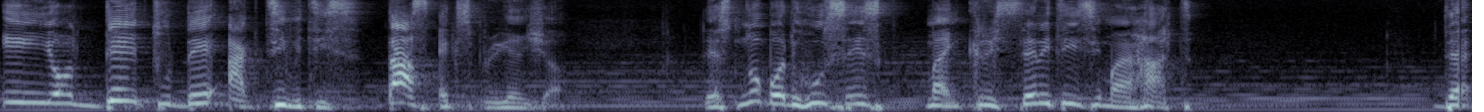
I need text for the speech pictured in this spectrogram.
in your day to day activities. That's experiential. There's nobody who says, My Christianity is in my heart. The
